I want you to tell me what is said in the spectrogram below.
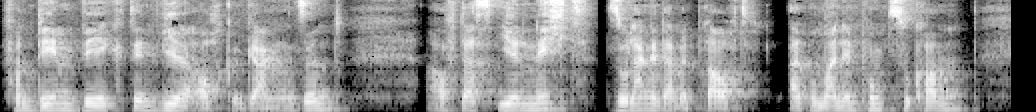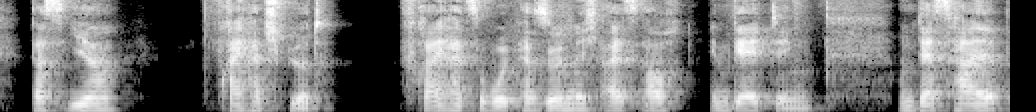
von dem Weg, den wir auch gegangen sind, auf das ihr nicht so lange damit braucht, um an den Punkt zu kommen, dass ihr Freiheit spürt. Freiheit sowohl persönlich als auch in Gelddingen. Und deshalb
